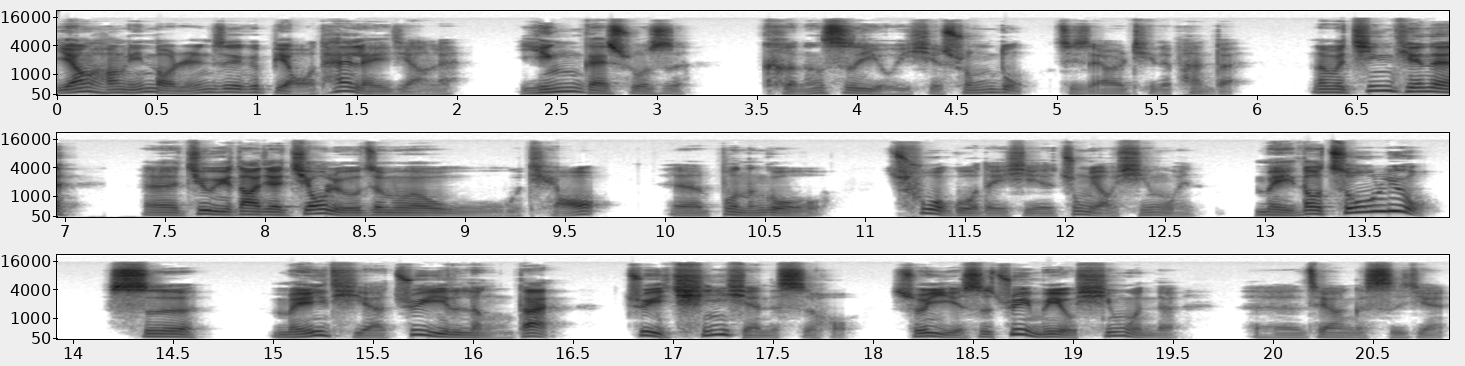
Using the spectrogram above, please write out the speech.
央行领导人这个表态来讲呢，应该说是可能是有一些松动，这是 LT 的判断。那么今天呢，呃，就与大家交流这么五条，呃，不能够错过的一些重要新闻。每到周六是媒体啊最冷淡、最清闲的时候，所以也是最没有新闻的，呃，这样一个时间。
